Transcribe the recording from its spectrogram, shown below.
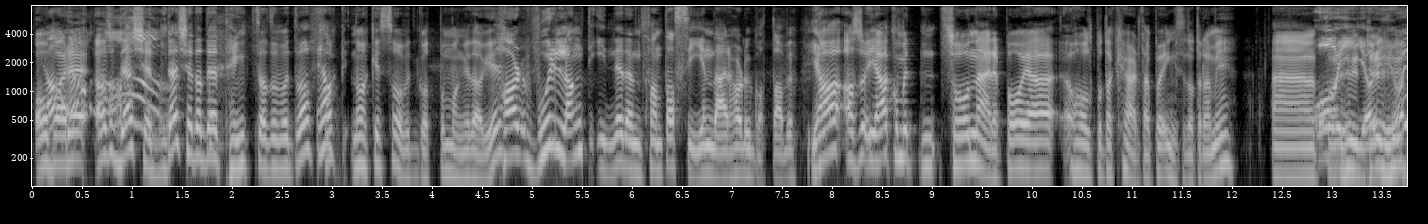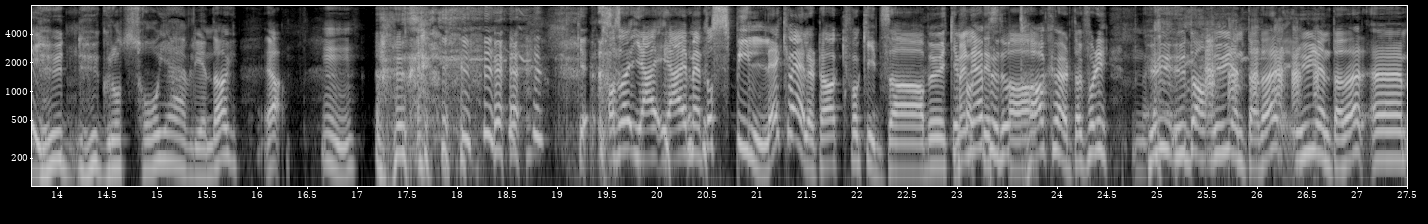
Og bare, altså Det har skjedd, skjedd at jeg har tenkt at vet du hva, fuck, nå har jeg ikke sovet godt på mange dager. har, hvor langt inn i den fantasien der har du gått, Abu? Ja, altså Jeg har kommet så nære på Jeg har holdt på å ta kvelertak på yngstedattera mi. Uh, for Oi, hun, oi, hun, oi. Hun, hun, gråt så jævlig en dag. Ja. Mm. Ok, Altså, jeg, jeg mente å spille kvelertak for kidsa, Abu. Ikke Men jeg prøvde å ta kvelertak, fordi hun, hun, da, hun jenta der, hun jenta der uh,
